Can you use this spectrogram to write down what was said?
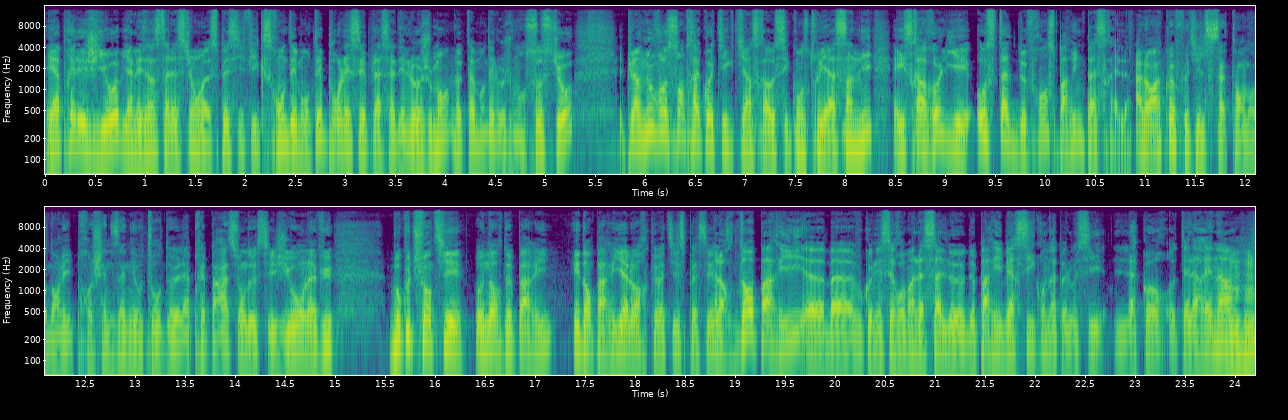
Et après les JO, eh bien les installations euh, spécifiques seront démontées pour laisser place à des logements, notamment des logements sociaux. Et puis un nouveau centre aquatique tiens, sera aussi construit à Saint-Denis et il sera relié au Stade de France par une passerelle. Alors à quoi faut-il s'attendre dans les prochaines années autour de la préparation de ces JO On l'a vu, beaucoup de chantiers au nord de Paris. Et dans Paris, alors, que va-t-il se passer? Alors dans Paris, euh, bah, vous connaissez Romain la salle de, de Paris-Bercy qu'on appelle aussi l'Accord Hôtel Arena. Mhm.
